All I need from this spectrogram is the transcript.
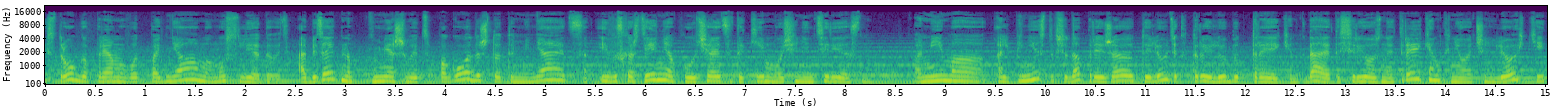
и строго прямо вот по дням ему следовать. Обязательно вмешивается погода, что-то меняется, и восхождение получается таким очень интересным. Помимо альпинистов сюда приезжают и люди, которые любят трекинг. Да, это серьезный трекинг, не очень легкий,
